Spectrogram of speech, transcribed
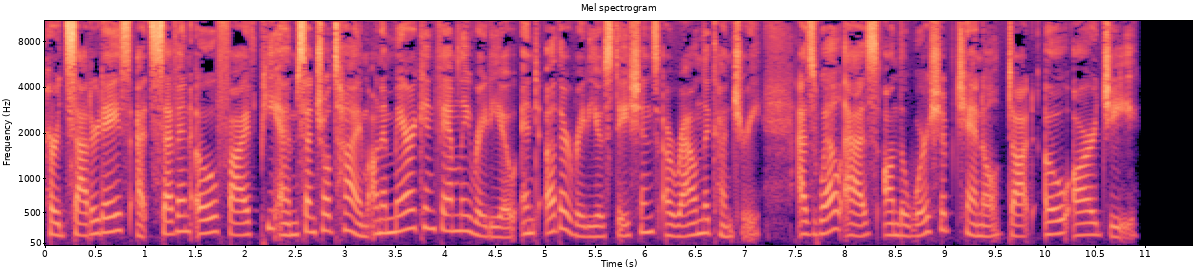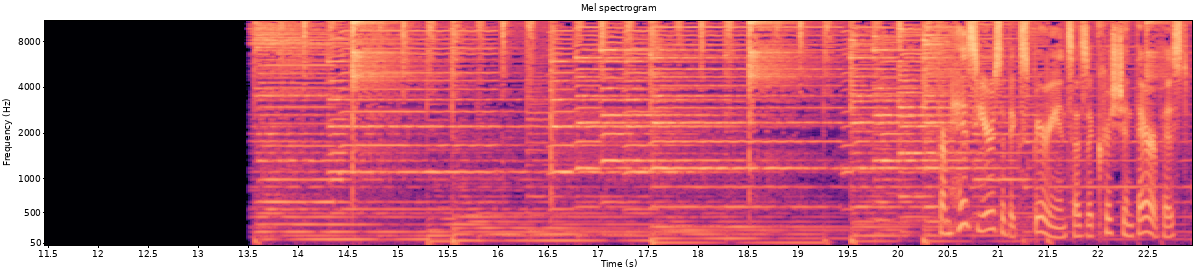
Heard Saturdays at 7:05 p.m. Central Time on American Family Radio and other radio stations around the country, as well as on the worshipchannel.org. From his years of experience as a Christian therapist,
